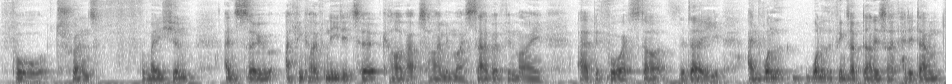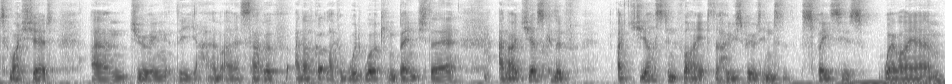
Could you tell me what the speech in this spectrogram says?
for transformation. And so I think I've needed to carve out time in my Sabbath, in my uh, before I start the day. And one of one of the things I've done is I've headed down to my shed um, during the um, uh, Sabbath, and I've got like a woodworking bench there, and I just kind of I just invite the Holy Spirit into spaces where I am.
